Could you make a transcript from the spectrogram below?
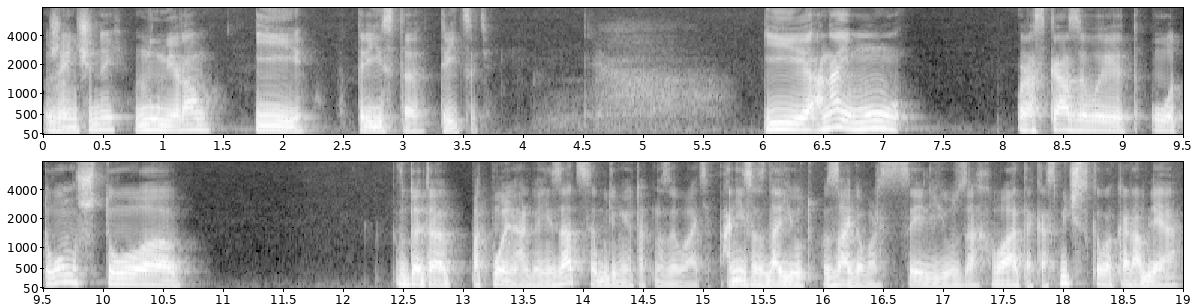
женщиной номером и 330. И она ему рассказывает о том, что вот эта подпольная организация, будем ее так называть, они создают заговор с целью захвата космического корабля,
